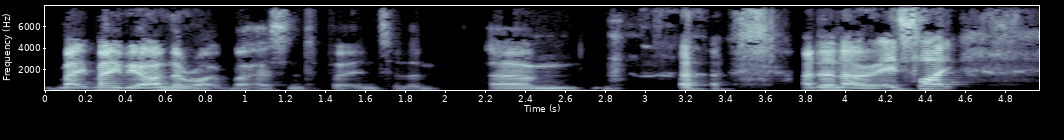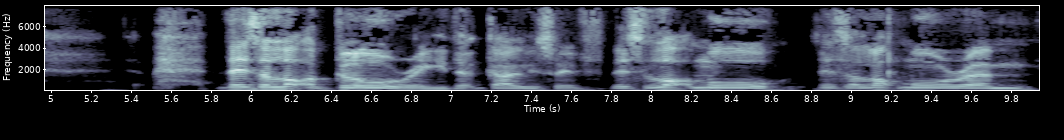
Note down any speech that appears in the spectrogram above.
maybe I'm the right person to put into them. Um, I don't know. It's like there's a lot of glory that goes with. There's a lot more. There's a lot more um,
